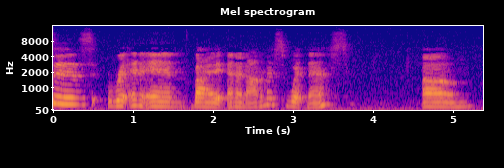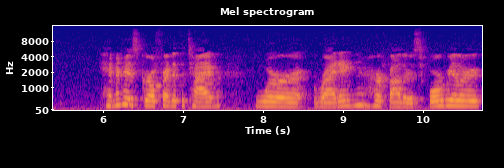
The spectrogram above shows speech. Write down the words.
is written in by an anonymous witness. Um, him and his girlfriend at the time were riding her father's four wheeler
